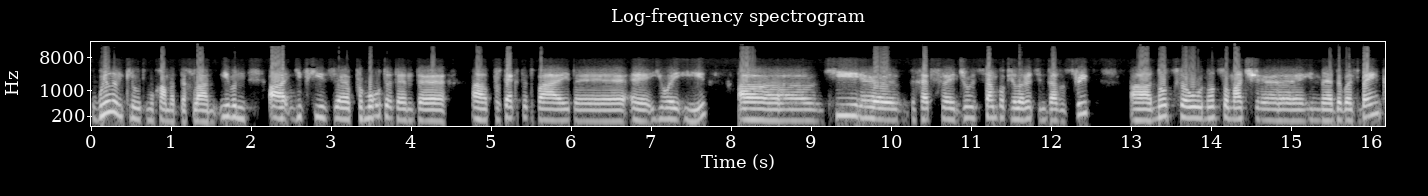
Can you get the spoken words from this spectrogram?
will include Mohammed Dahlan, even uh, if he's uh, promoted and uh, uh, protected by the UAE. Uh, he perhaps enjoys some popularity in Gaza Strip, not so not so much in the West Bank,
